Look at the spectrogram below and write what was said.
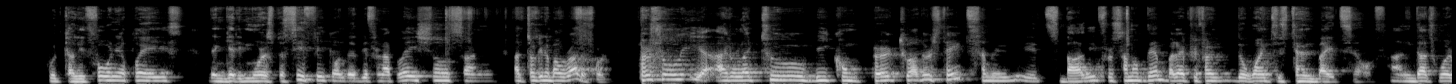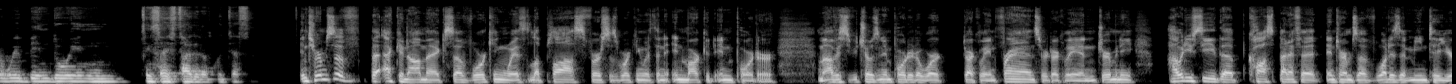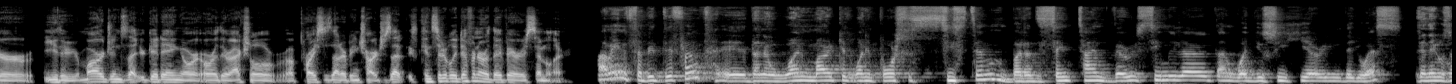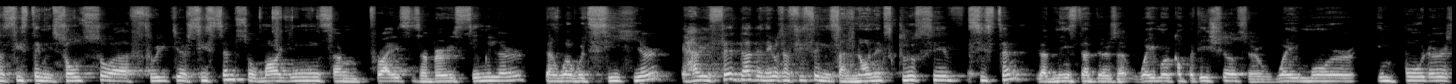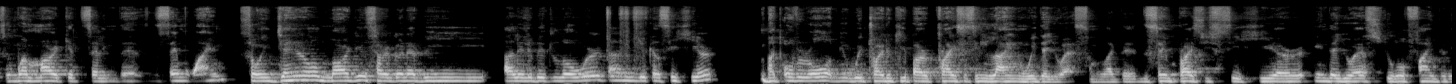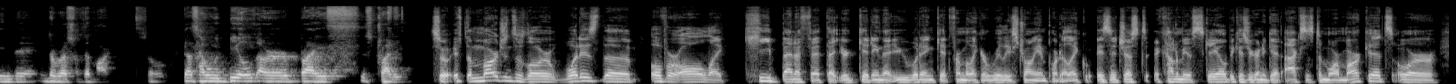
put California place, then getting more specific on the different appellations and, and talking about Rutherford. Personally, I don't like to be compared to other states. I mean, it's valid for some of them, but I prefer the wine to stand by itself. And that's what we've been doing since I started at Quintessa. In terms of the economics of working with Laplace versus working with an in-market importer, um, obviously if you chose an importer to work directly in France or directly in Germany, how would you see the cost benefit in terms of what does it mean to your either your margins that you're getting or, or their actual uh, prices that are being charged? Is that considerably different or are they very similar? I mean, it's a bit different uh, than a one market, one import system, but at the same time, very similar than what you see here in the US. The negociant system is also a three tier system, so margins and prices are very similar than what we see here. Having said that, the negociant system is a non exclusive system. That means that there's a way more competition, there are way more importers in one market selling the, the same wine. So in general, margins are going to be a little bit lower than you can see here. But overall, I mean, we try to keep our prices in line with the US. I mean, like the, the same price you see here in the US, you will find it in the, in the rest of the market. So that's how we build our price strategy. So if the margins are lower, what is the overall like key benefit that you're getting that you wouldn't get from like a really strong importer? Like is it just economy of scale because you're going to get access to more markets or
